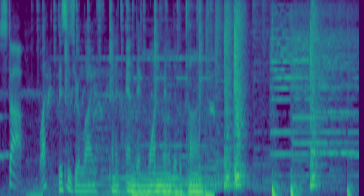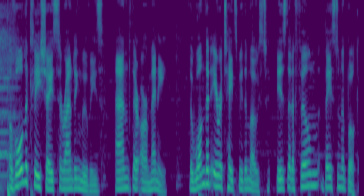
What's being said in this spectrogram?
Stop. What? This is your life, and it's ending one minute at a time. Of all the cliches surrounding movies, and there are many, the one that irritates me the most is that a film based on a book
